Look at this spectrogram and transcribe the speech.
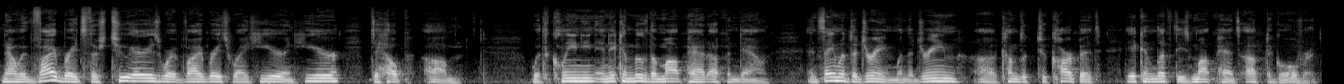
Now it vibrates. There's two areas where it vibrates right here and here to help um, with cleaning, and it can move the mop pad up and down. And same with the Dreame. When the Dreame uh, comes to carpet, it can lift these mop pads up to go over it.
